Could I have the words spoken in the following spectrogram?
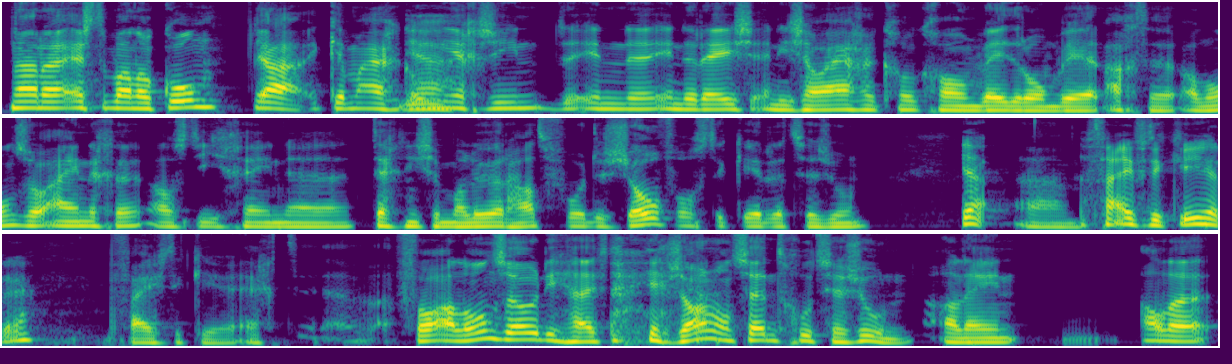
naar uh, Esteban Ocon. Ja, ik heb hem eigenlijk ja. ook niet gezien in de, in de race. En die zou eigenlijk ook gewoon wederom weer achter Alonso eindigen. Als die geen uh, technische malheur had voor de zoveelste keer dit seizoen. Ja, um, vijfde keer hè? Vijfde keer, echt. Voor Alonso, die heeft ja. zo'n ontzettend goed seizoen. Alleen alle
